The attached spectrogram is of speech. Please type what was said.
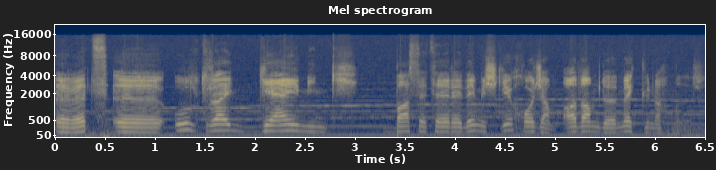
Evet. e, Ultra Gaming Basetr demiş ki hocam adam dövmek günah mıdır?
